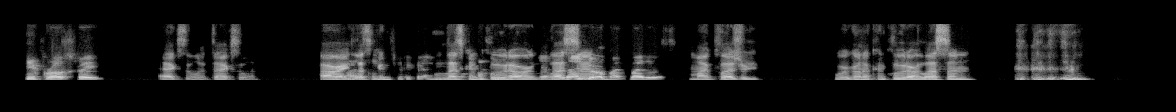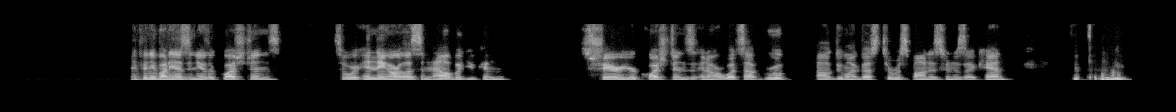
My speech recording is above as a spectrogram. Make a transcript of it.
he prostrate. Excellent, excellent. All right, I let's con- let's conclude our Yeah, lesson. You, Rabbi, by the way. My pleasure. We're going to conclude our lesson. if anybody has any other questions, so we're ending our lesson now, but you can share your questions in our WhatsApp group. I'll do my best to respond as soon as I can.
